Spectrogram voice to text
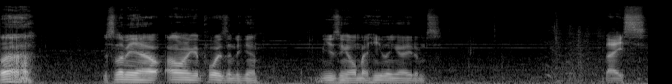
Ugh. Just let me out. I don't want to get poisoned again. I'm using all my healing items. Nice.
